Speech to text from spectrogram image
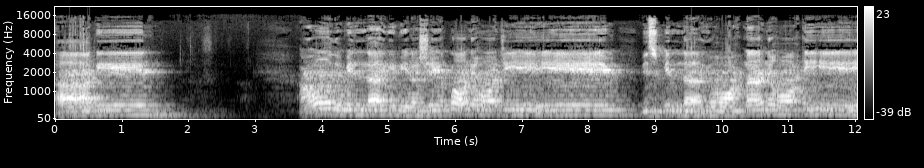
آمين. أعوذ بالله من الشيطان الرجيم. بسم الله الرحمن الرحيم.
